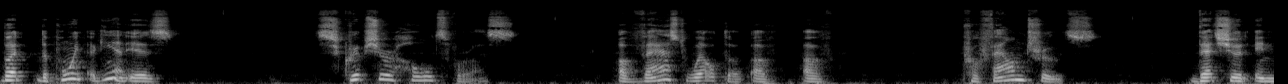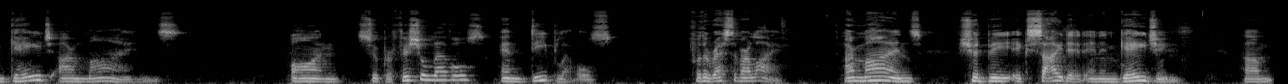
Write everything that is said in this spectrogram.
But the point again is scripture holds for us a vast wealth of, of, of profound truths that should engage our minds on superficial levels and deep levels for the rest of our life. Our minds should be excited and engaging. Um,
